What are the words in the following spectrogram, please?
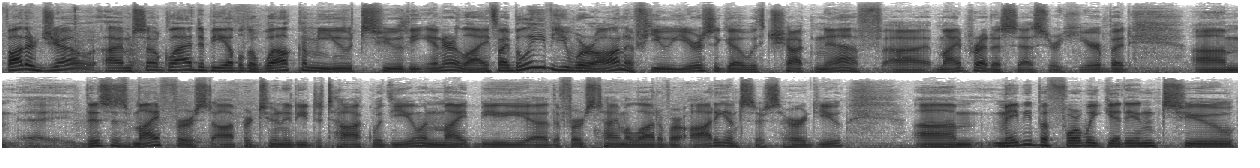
Father Joe, I'm so glad to be able to welcome you to the Inner Life. I believe you were on a few years ago with Chuck Neff, uh, my predecessor here, but um, uh, this is my first opportunity to talk with you and might be uh, the first time a lot of our audience has heard you. Um, maybe before we get into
